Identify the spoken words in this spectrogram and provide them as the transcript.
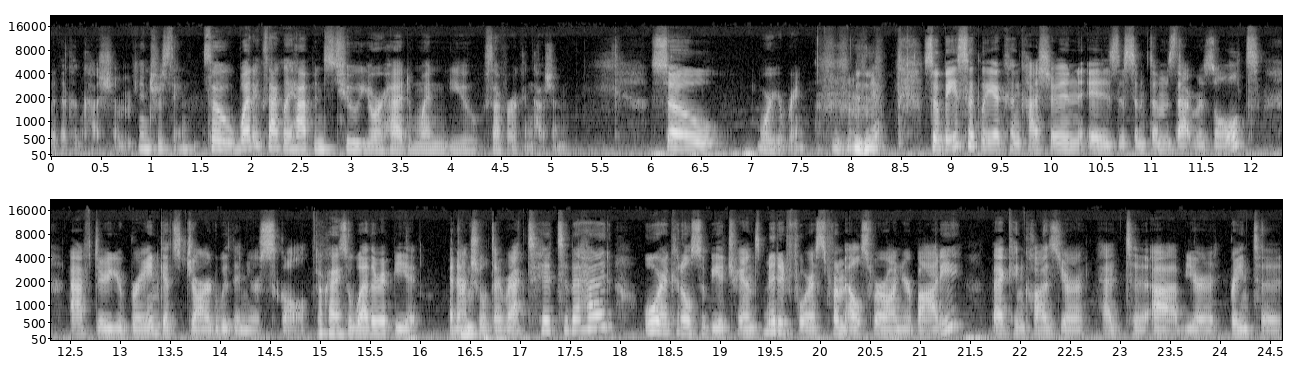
with a concussion. Interesting. So, what exactly happens to your head when you suffer a concussion So or your brain? yeah. So basically, a concussion is the symptoms that result after your brain gets jarred within your skull. Okay. So whether it be an actual direct hit to the head, or it could also be a transmitted force from elsewhere on your body that can cause your head to, uh, your brain to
